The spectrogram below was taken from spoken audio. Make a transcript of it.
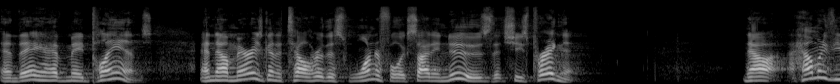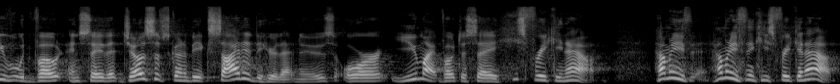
and they have made plans. And now Mary's going to tell her this wonderful, exciting news that she's pregnant. Now, how many of you would vote and say that Joseph's going to be excited to hear that news, or you might vote to say he's freaking out? How many, how many think he's freaking out?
